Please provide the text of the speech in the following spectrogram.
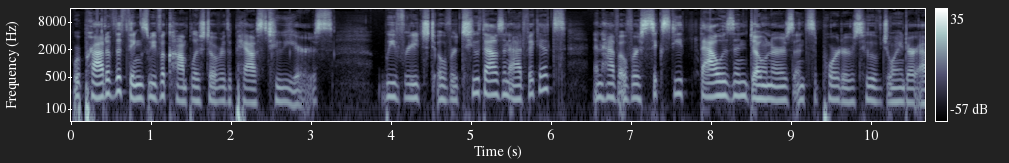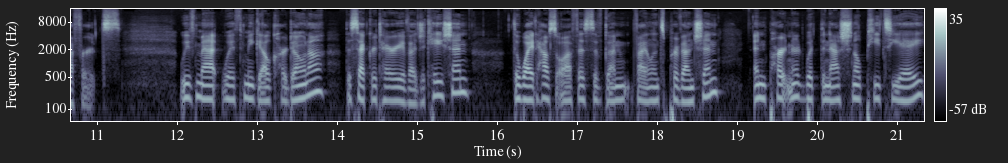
We're proud of the things we've accomplished over the past two years. We've reached over 2,000 advocates and have over 60,000 donors and supporters who have joined our efforts. We've met with Miguel Cardona, the Secretary of Education, the White House Office of Gun Violence Prevention, and partnered with the National PTA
